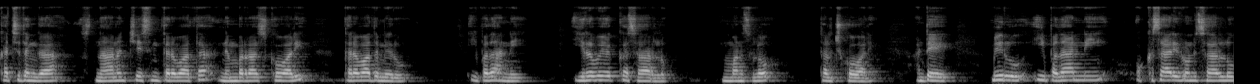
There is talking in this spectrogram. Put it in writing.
ఖచ్చితంగా స్నానం చేసిన తర్వాత నెంబర్ రాసుకోవాలి. తర్వాత మీరు ఈ పదాన్ని ఇరవై ఒక్క సార్లు మనసులో తలుచుకోవాలి. అంటే మీరు ఈ పదాన్ని ఒక్కసారి రెండుసార్లు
